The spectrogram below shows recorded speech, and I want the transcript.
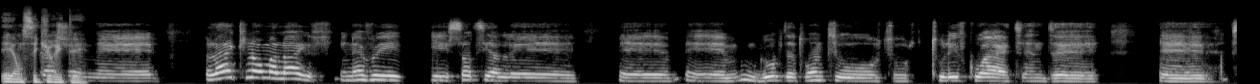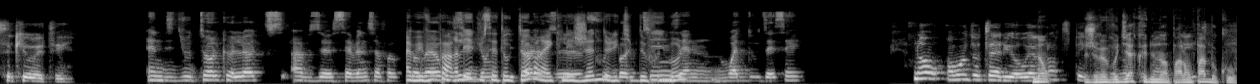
et en sécurité. Uh, uh, uh, uh, security. Avez-vous parlé du 7 octobre avec les jeunes de l'équipe de football? non, je veux vous dire que nous n'en parlons pas beaucoup.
